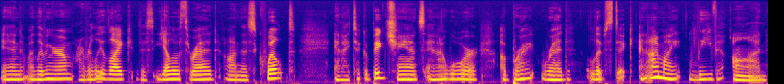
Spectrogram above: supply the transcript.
in my living room. I really like this yellow thread on this quilt. And I took a big chance and I wore a bright red lipstick and I might leave it on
